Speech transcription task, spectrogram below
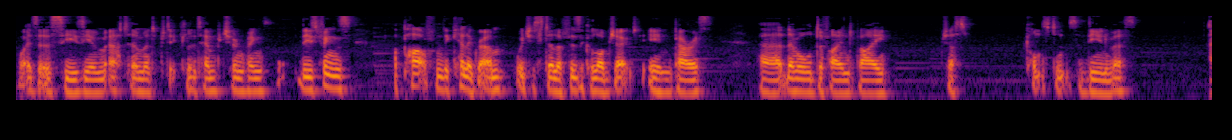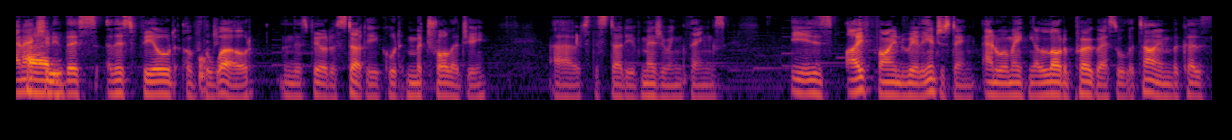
what is it, a cesium atom at a particular temperature and things. These things, apart from the kilogram, which is still a physical object in Paris, uh, they're all defined by just constants of the universe. And actually, Um, this this field of the world and this field of study called metrology, uh, which is the study of measuring things, is I find really interesting, and we're making a lot of progress all the time because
